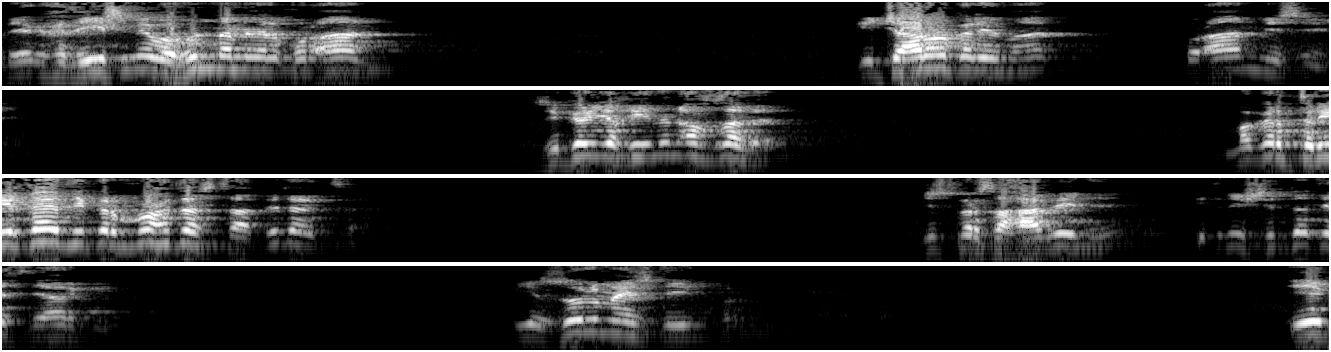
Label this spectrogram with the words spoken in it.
اور ایک حدیث میں وہ ہن من القرآن یہ چاروں کلمات قرآن میں سے ذکر یقیناً افضل ہے، مگر طریقہ ذکر محدث تھا، بدعت تھا۔ جس پر صحابی نے اتنی شدت اختیار کی۔ یہ ظلم ہے اس دین پر۔ ایک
